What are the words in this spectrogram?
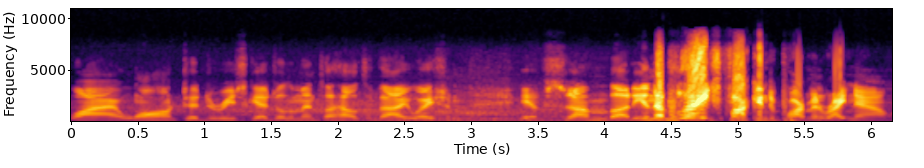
why I wanted to reschedule the mental health evaluation. If somebody in the police fucking department right now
